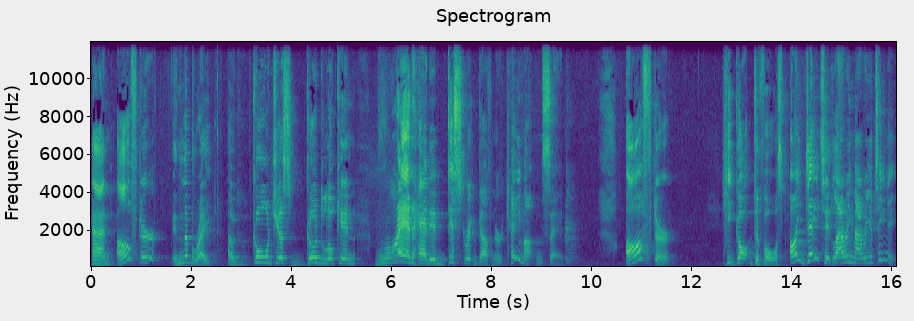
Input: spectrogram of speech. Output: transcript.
And after, in the break, a gorgeous, good looking, red headed district governor came up and said, After he got divorced, I dated Larry Mariottini.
